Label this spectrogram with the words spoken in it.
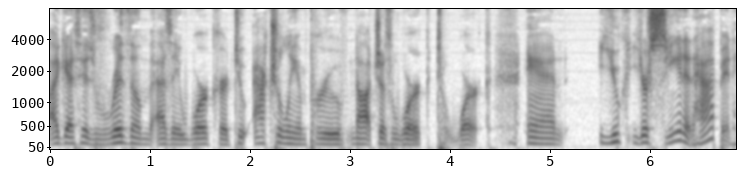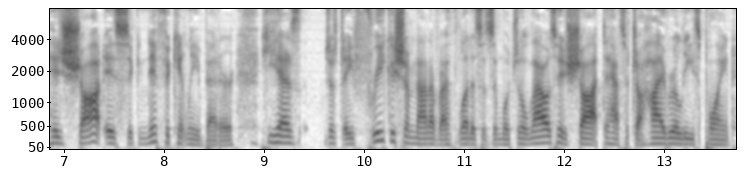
I guess his rhythm as a worker to actually improve, not just work to work. And you you're seeing it happen. His shot is significantly better. He has just a freakish amount of athleticism, which allows his shot to have such a high release point,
